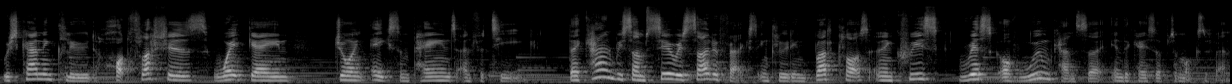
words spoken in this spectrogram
which can include hot flushes, weight gain, joint aches and pains, and fatigue. There can be some serious side effects, including blood clots and increased risk of womb cancer in the case of tamoxifen.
